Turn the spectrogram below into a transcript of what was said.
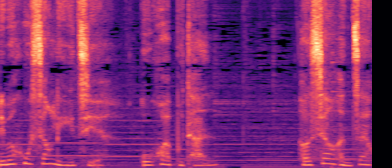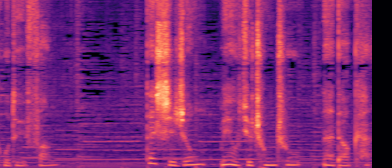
你们互相理解，无话不谈，好像很在乎对方。但始终没有去冲出那道坎。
